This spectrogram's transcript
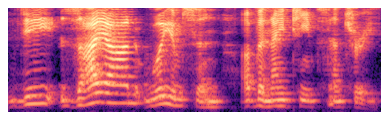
the Zion Williamson of the 19th century.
